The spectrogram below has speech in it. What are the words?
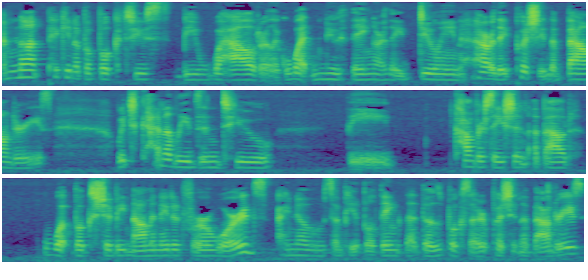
I'm not picking up a book to be wowed or like what new thing are they doing? How are they pushing the boundaries? Which kind of leads into the conversation about what books should be nominated for awards. I know some people think that those books are pushing the boundaries,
